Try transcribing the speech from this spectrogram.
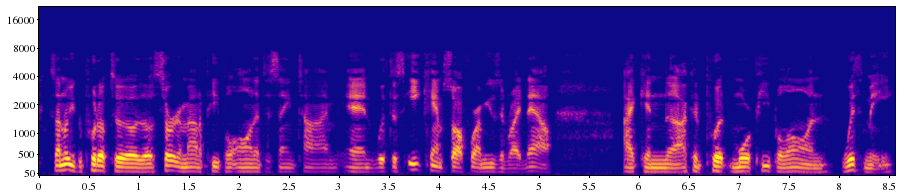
because I know you can put up to a certain amount of people on at the same time, and with this Ecamm software I'm using right now, I can uh, I can put more people on with me.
